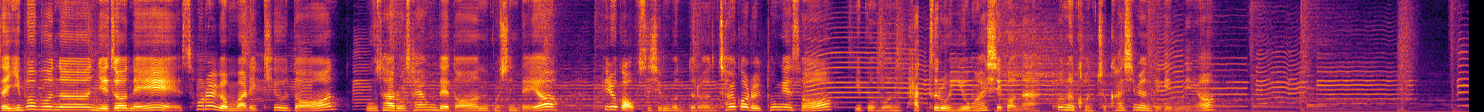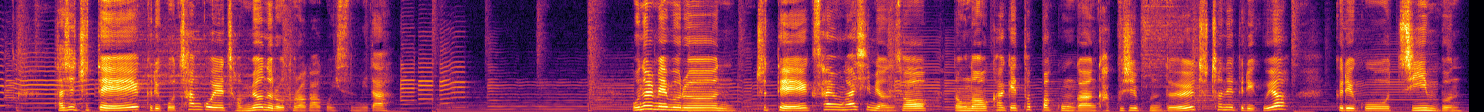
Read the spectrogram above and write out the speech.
자, 이 부분은 예전에 소를 몇 마리 키우던 우사로 사용되던 곳인데요. 필요가 없으신 분들은 철거를 통해서 이 부분 밭으로 이용하시거나 또는 건축하시면 되겠네요. 다시 주택 그리고 창고의 전면으로 돌아가고 있습니다. 오늘 매물은 주택 사용하시면서 넉넉하게 텃밭 공간 가꾸실 분들 추천해 드리고요. 그리고 지인분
